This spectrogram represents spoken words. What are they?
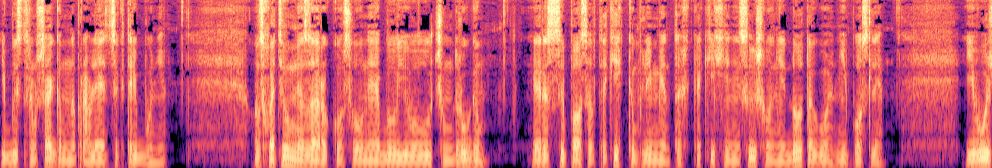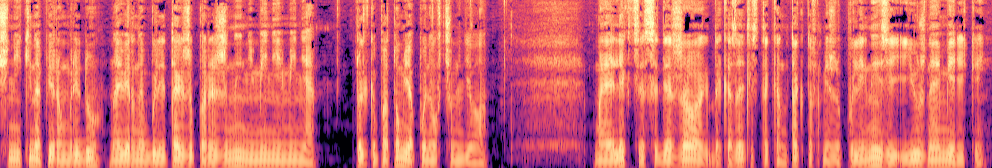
и быстрым шагом направляется к трибуне. Он схватил меня за руку, словно я был его лучшим другом, и рассыпался в таких комплиментах, каких я не слышал ни до того, ни после. Его ученики на первом ряду, наверное, были также поражены не менее меня. Только потом я понял, в чем дело. Моя лекция содержала доказательства контактов между Полинезией и Южной Америкой,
